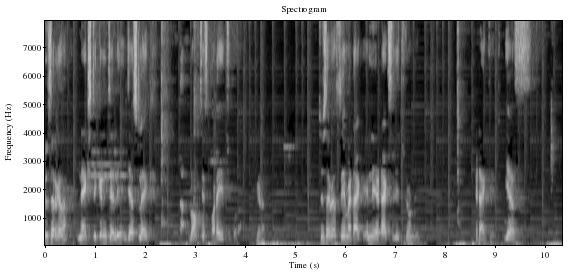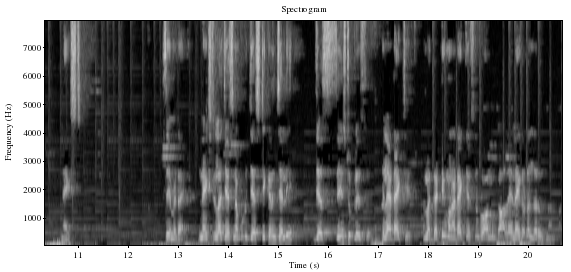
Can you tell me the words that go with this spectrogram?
చూసారు కదా? నెక్స్ట్ ఇక్కడి నుంచి వెళ్ళి జస్ట్ లైక్ బ్లాక్ చేసి పడేయచ్చు కూడా. ఇక్కడ చూసారు కదా? సేమ్ అటాక్ ఎన్ని అటాక్స్ చేయొచ్చు చూడండి అటాక్ చేయొచ్చు yes next same attack next ఇలా చేసినప్పుడు జస్ట్ ఇక్కడ నుంచి వెళ్ళి జస్ట్ సేమ్స్ టు ప్లేస్ ఇలా అటాక్ చేయొచ్చు ఇలా గట్టిగా మనం అటాక్ చేసినప్పుడు వాళ్ళు గాలి ఎగరడం జరుగుతుంది అనమాట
